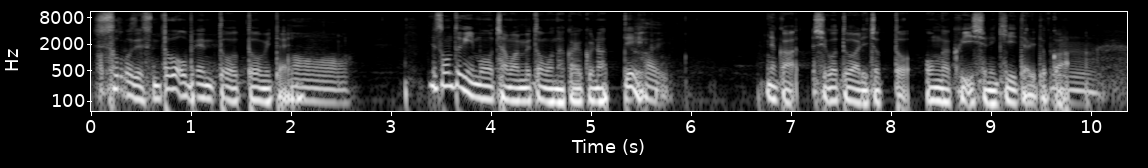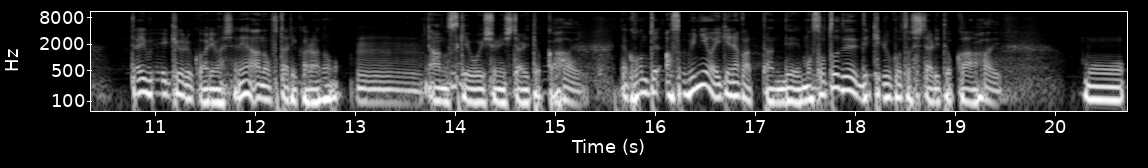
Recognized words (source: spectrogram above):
うな形そうです。ねとかお弁当とみたいあなあ。でその時にもう茶豆とも仲良くなって、はい。なんか仕事終わりちょっと音楽一緒に聴いたりとか、うんだいぶ影響力ありましたねあの2人からの。うん。あのスケボー一緒にしたりとか、はい。なんか本当に遊びには行けなかったんでもう外でできることしたりとか、はい。も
